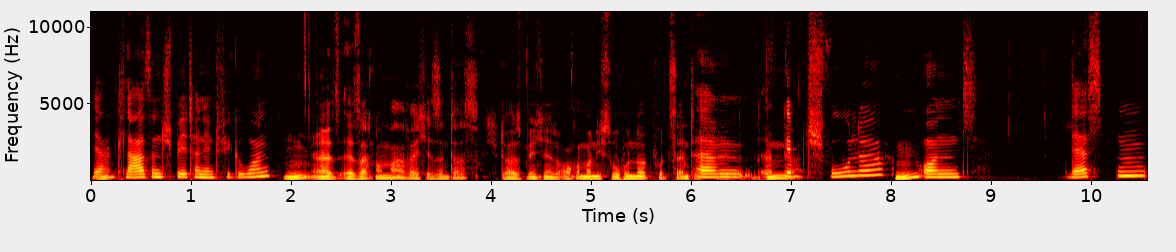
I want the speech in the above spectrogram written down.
ja, hm? klar sind später in den Figuren. Hm? Äh, sag nochmal, welche sind das? Ich, da bin ich auch immer nicht so hundertprozentig ähm, drin. Es gibt Schwule hm? und Lesben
